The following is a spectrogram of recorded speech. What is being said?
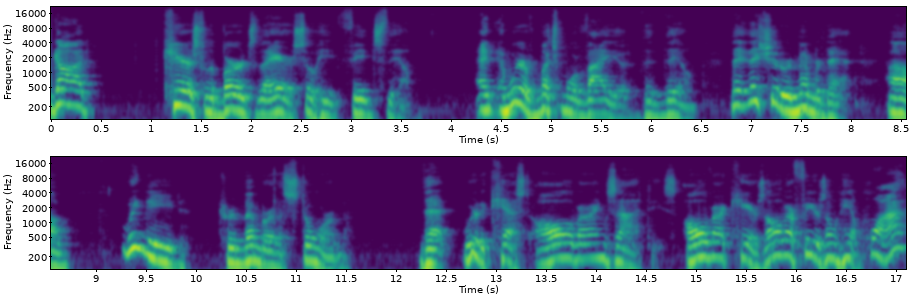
God cares for the birds of the air, so he feeds them. And, and we're of much more value than them. They, they should have remembered that. Um, we need to remember in a storm that we're to cast all of our anxieties, all of our cares, all of our fears on Him. Why?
